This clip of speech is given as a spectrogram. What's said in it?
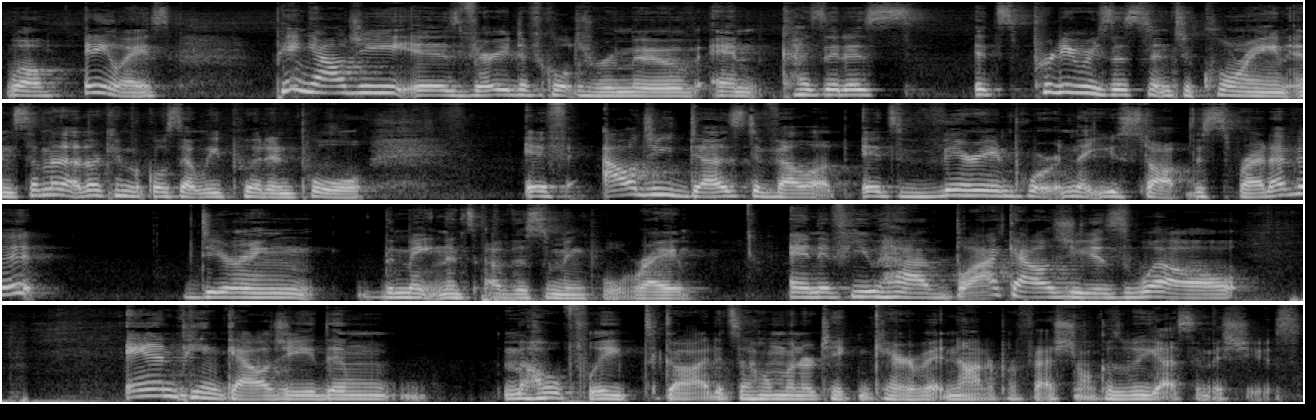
Well, anyways, pink algae is very difficult to remove, and because it is, it's pretty resistant to chlorine and some of the other chemicals that we put in pool. If algae does develop, it's very important that you stop the spread of it during the maintenance of the swimming pool, right? And if you have black algae as well and pink algae, then hopefully to God, it's a homeowner taking care of it, not a professional, because we got some issues.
